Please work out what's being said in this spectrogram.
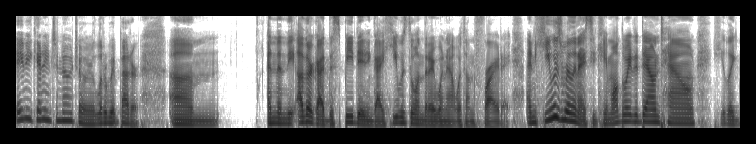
maybe getting to know each other a little bit better. Um, and then the other guy, the speed dating guy, he was the one that I went out with on Friday. And he was really nice. He came all the way to downtown. He like,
